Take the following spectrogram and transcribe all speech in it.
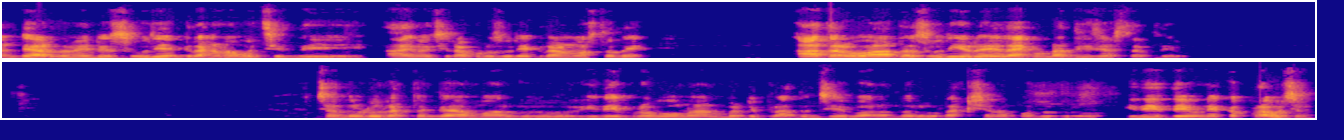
అంటే అర్థం ఏంటి? సూర్యగ్రహణం వచ్చింది. ఆయన వచ్చినప్పుడు సూర్యగ్రహణం వస్తుంది. ఆ తర్వాత సూర్యుడే లేకుండా తీసేస్తారు దేవుడు. చంద్రుడు రక్తంగా మారుదురు. ఇది ప్రభువు నాన్న బట్టి ప్రార్థన చేయ వారందరూ రక్షణ పొందుదురు. ఇది దేవుని యొక్క ప్రవచనం.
